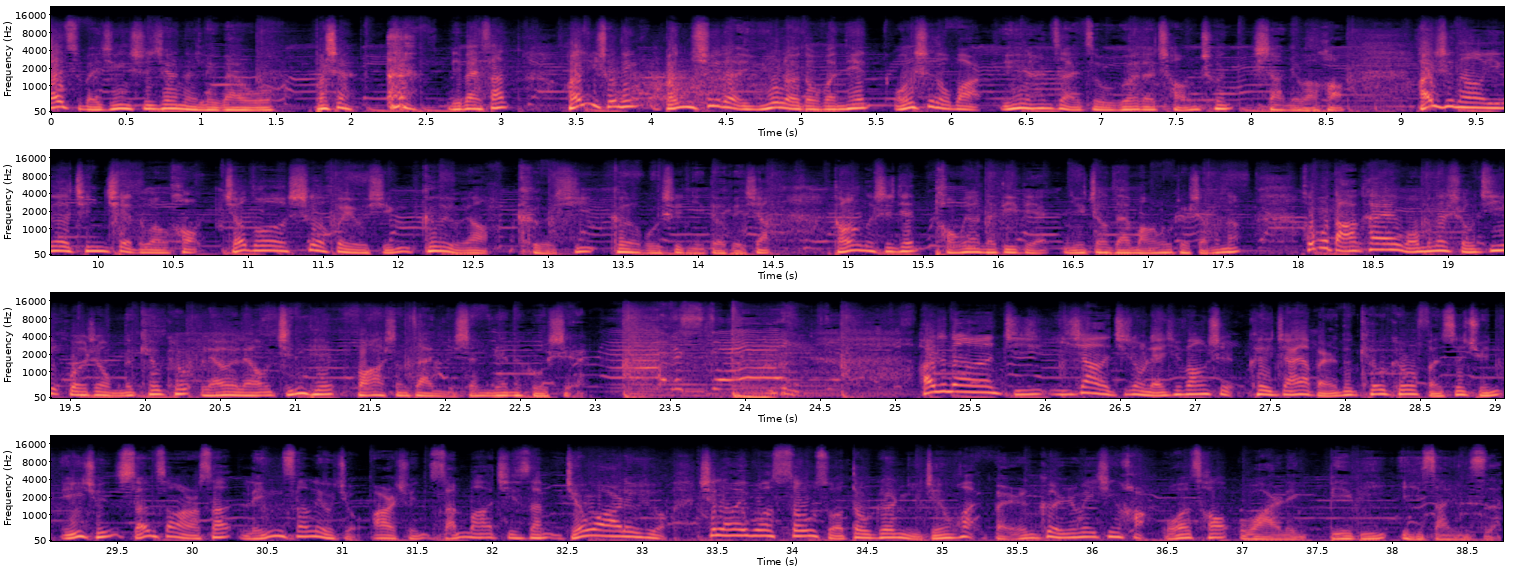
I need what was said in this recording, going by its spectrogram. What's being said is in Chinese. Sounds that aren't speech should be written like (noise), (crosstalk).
来自北京时间的礼拜五，不是 (clears throat) 礼拜三，欢迎收听本期的娱乐豆瓣天，我是豆瓣，依然在祖国的长春向你问好，还是那一个亲切的问候，叫做社会有型哥有样，可惜哥不是你的对象。同样的时间，同样的地点，你正在忙碌着什么呢？何不打开我们的手机或者我们的 QQ 聊一聊今天发生在你身边的故事？还是呢几以下的几种联系方式，可以加一下本人的 QQ 粉丝群，一群三三二三零三六九，二群三八七三九二六九，新浪微博搜索豆哥你真坏，本人个人微信号我操五二零 b b 一三一四。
